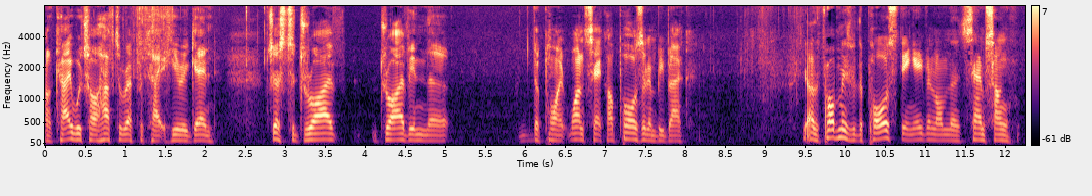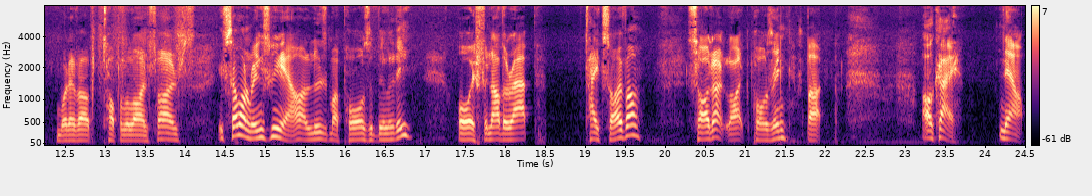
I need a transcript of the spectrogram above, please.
Okay, which I'll have to replicate here again. Just to drive drive in the the point. One sec, I'll pause it and be back. You know, the problem is with the pause thing, even on the Samsung, whatever, top of the line phone, if someone rings me now, I lose my pause ability, or if another app takes over. So I don't like pausing, but okay. Now,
